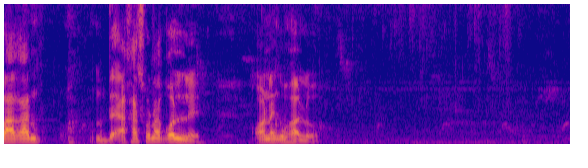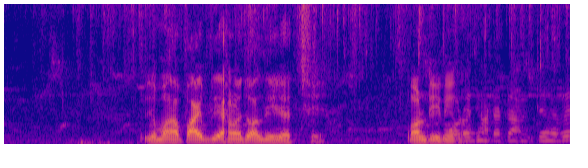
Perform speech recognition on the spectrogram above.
বাগান দেখাশোনা করলে অনেক ভালো। মা পাইপ দিয়ে এখনও জল দিয়ে যাচ্ছে। কন্টিনিউ বড় ঝাঁটাটা আনতে হবে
